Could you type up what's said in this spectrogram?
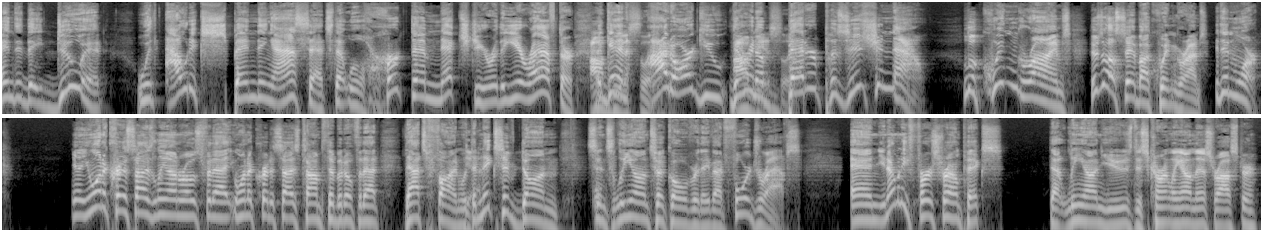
And did they do it without expending assets that will hurt them next year or the year after? Obviously. Again, I'd argue they're in a better position now. Look, Quentin Grimes, here's what I'll say about Quentin Grimes. It didn't work. You know, you want to criticize Leon Rose for that. You want to criticize Tom Thibodeau for that. That's fine. What the Yeah. Knicks have done since Leon took over, they've had four drafts. And you know how many first round picks that Leon used is currently on this roster?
